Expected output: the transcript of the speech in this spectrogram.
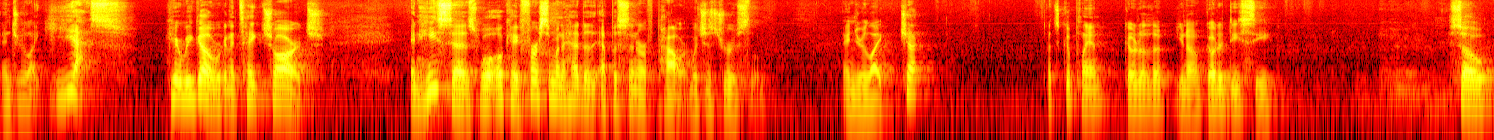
And you're like, yes, here we go. We're going to take charge. And he says, well, okay, first I'm going to head to the epicenter of power, which is Jerusalem. And you're like, check, that's a good plan. Go to the, you know, go to DC. So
